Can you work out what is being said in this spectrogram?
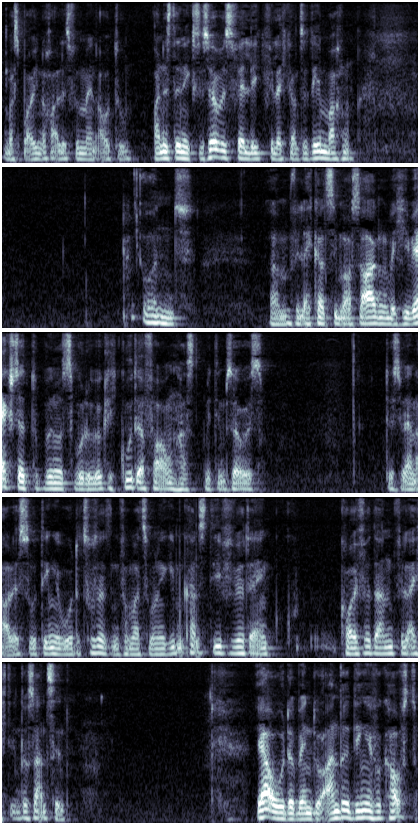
Was brauche ich noch alles für mein Auto? Wann ist der nächste Service fällig? Vielleicht kannst du den machen. Und vielleicht kannst du ihm auch sagen, welche Werkstatt du benutzt, wo du wirklich gute Erfahrungen hast mit dem Service. Das wären alles so Dinge, wo du Zusatzinformationen geben kannst, die für deinen Käufer dann vielleicht interessant sind. Ja, oder wenn du andere Dinge verkaufst,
